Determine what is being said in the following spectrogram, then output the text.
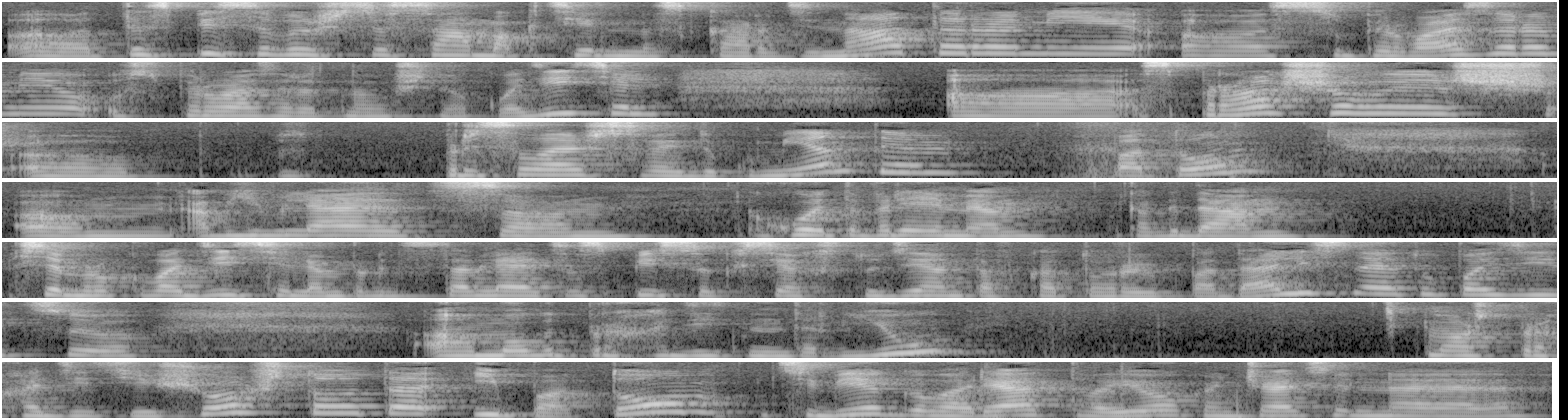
а, ты списываешься сам активно с координаторами, а, с супервайзерами, у супервайзера это научный руководитель, а, спрашиваешь, а, присылаешь свои документы, потом объявляется какое-то время, когда всем руководителям предоставляется список всех студентов, которые подались на эту позицию, а, могут проходить интервью, может проходить еще что-то, и потом тебе говорят твое окончательное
